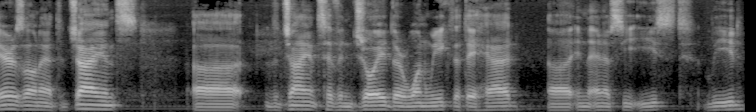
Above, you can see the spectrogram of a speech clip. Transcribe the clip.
Arizona at the Giants. Uh, the Giants have enjoyed their one week that they had uh, in the NFC East lead.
